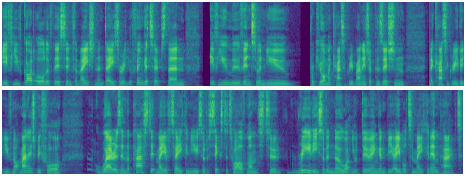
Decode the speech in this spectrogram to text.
if you've got all of this information and data at your fingertips, then if you move into a new procurement category manager position in a category that you've not managed before, Whereas in the past, it may have taken you sort of six to 12 months to really sort of know what you're doing and be able to make an impact.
